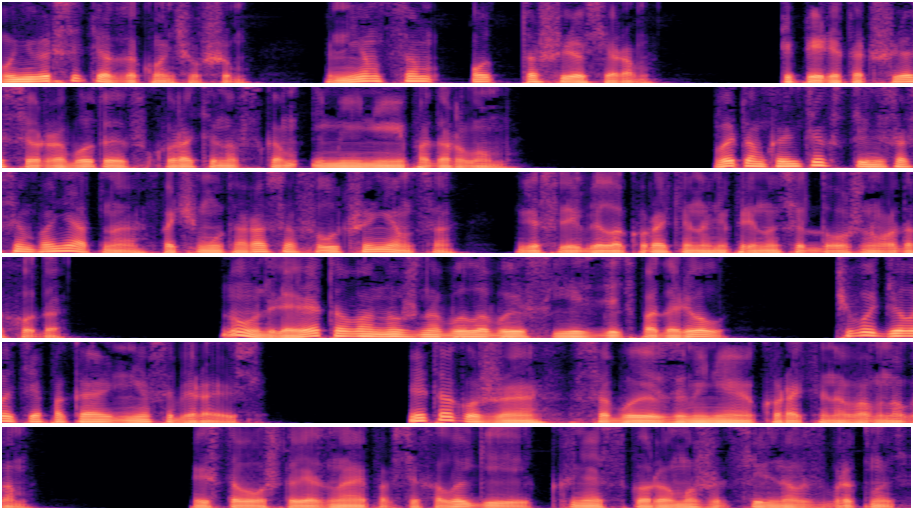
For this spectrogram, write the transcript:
университет закончившим, немцем Отто Шлёсером. Теперь этот Шлёсер работает в Куракиновском имении под Орлом. В этом контексте не совсем понятно, почему Тарасов лучше немца, если Белокуракина не приносит должного дохода. Ну, для этого нужно было бы съездить под Орел, чего делать я пока не собираюсь. И так уже собой заменяю Куракина во многом. Из того, что я знаю по психологии, князь скоро может сильно взбрыкнуть.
